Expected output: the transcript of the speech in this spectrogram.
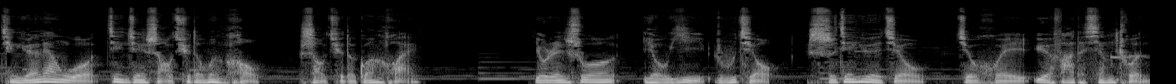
请原谅我渐渐少去的问候，少去的关怀。有人说，友谊如酒，时间越久，就会越发的香醇。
